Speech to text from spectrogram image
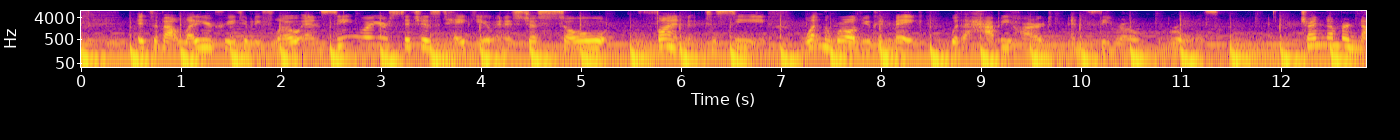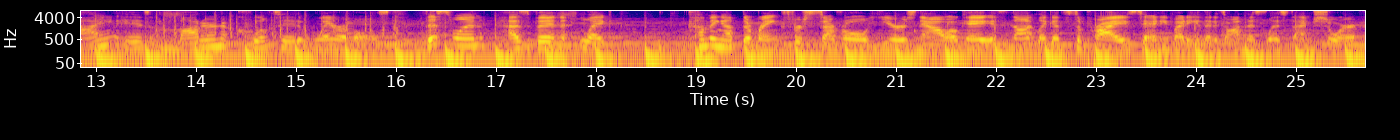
it's about letting your creativity flow and seeing where your stitches take you. And it's just so fun to see what in the world you can make with a happy heart and zero rules. Trend number nine is modern quilted wearables. This one has been like coming up the ranks for several years now, okay? It's not like a surprise to anybody that it's on this list, I'm sure.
